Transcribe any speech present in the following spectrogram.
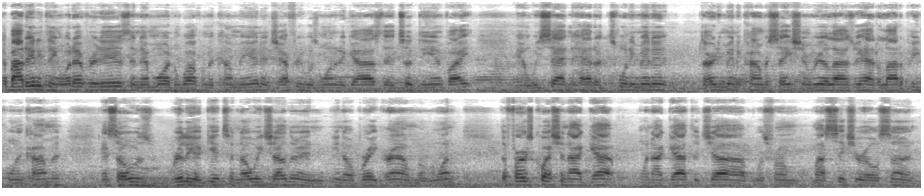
about anything, whatever it is, and they're more than welcome to come in. And Jeffrey was one of the guys that took the invite, and we sat and had a 20 minute 30 minute conversation, realized we had a lot of people in common. And so it was really a get to know each other and, you know, break ground. But one, the first question I got when I got the job was from my six year old son.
